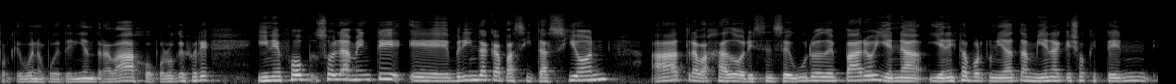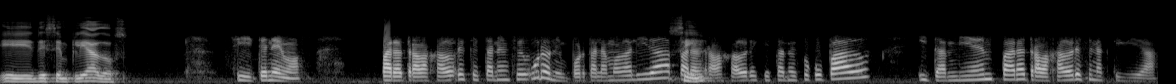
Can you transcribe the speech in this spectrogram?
porque bueno, porque tenían trabajo, por lo que fuere, INEFOP solamente eh, brinda capacitación a trabajadores en seguro de paro y en, y en esta oportunidad también a aquellos que estén eh, desempleados. Sí, tenemos para trabajadores que están en seguro, no importa la modalidad, para trabajadores que están desocupados y también para trabajadores en actividad.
